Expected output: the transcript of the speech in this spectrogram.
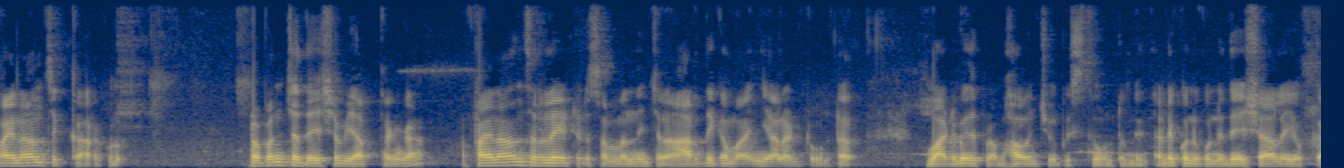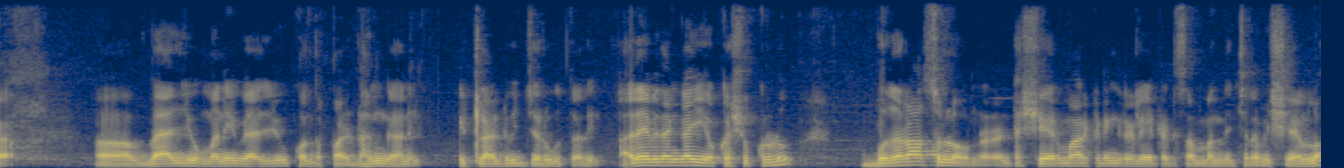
ఫైనాన్సిక్ కారకుడు. ప్రపంచ దేశవ్యాప్తంగా ఫైనాన్స్ రిలేటెడ్ సంబంధించిన ఆర్థిక మాన్యాలు అంటూ ఉంటారు. వాటి మీద ప్రభావం చూపిస్తూ ఉంటుంది. అంటే కొన్ని కొన్ని దేశాల యొక్క వాల్యూ మనీ వాల్యూ కొంత పడడం కానీ ఇట్లాంటివి జరుగుతుంది. అదేవిధంగా ఈ యొక్క శుక్రుడు బుధరాశుల్లో ఉన్నాడు. అంటే షేర్ మార్కెటింగ్ రిలేటెడ్ సంబంధించిన విషయంలో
